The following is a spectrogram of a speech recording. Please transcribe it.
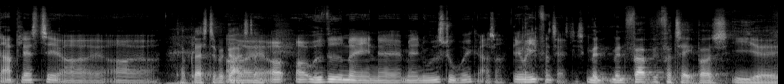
Der er plads til at, at, Der er plads til at, begejstring. at, at udvide med en, øh, med en udstue. Ikke? Altså, det er jo helt fantastisk. Men, men før vi fortaber os i, øh,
